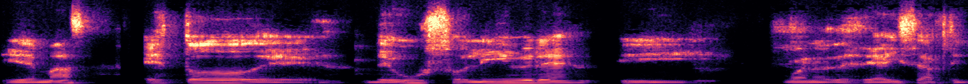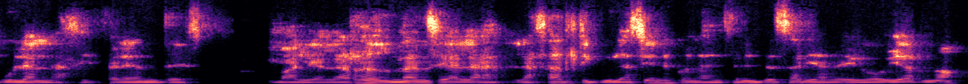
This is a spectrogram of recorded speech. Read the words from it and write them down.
y demás. Es todo de, uso libre y bueno, desde ahí se articulan las diferentes valga la redundancia, las articulaciones con las diferentes áreas de gobierno,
